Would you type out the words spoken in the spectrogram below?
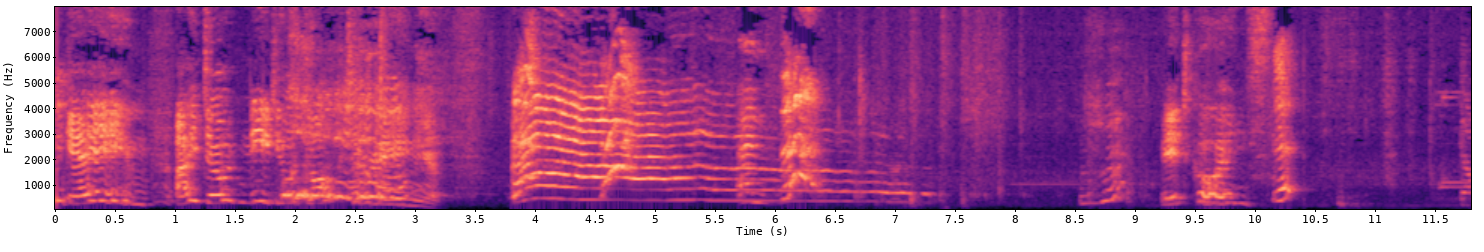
Game. I don't need your doctoring. And that. Mhm. Bitcoins. That. What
